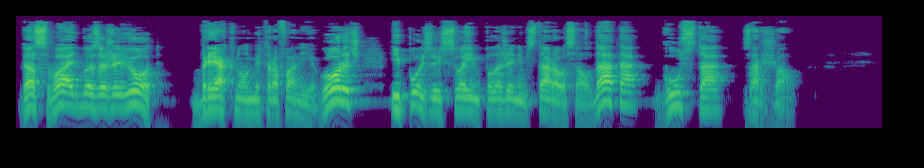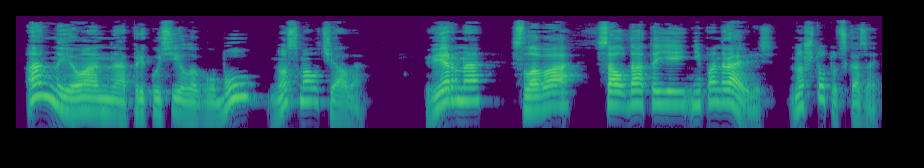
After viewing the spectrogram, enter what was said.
«До свадьбы заживет», – брякнул Митрофан Егорыч и, пользуясь своим положением старого солдата, густо заржал. Анна Иоанна прикусила губу, но смолчала. Верно, слова солдата ей не понравились, но что тут сказать?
